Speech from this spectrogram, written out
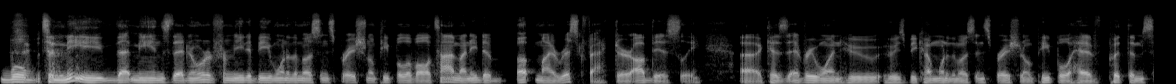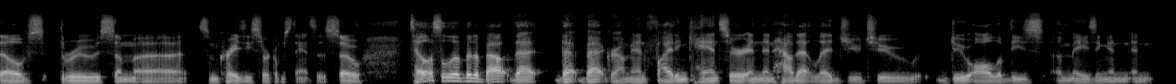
Well, to me, that means that in order for me to be one of the most inspirational people of all time, I need to up my risk factor, obviously, because uh, everyone who who's become one of the most inspirational people have put themselves through some uh, some crazy circumstances. So tell us a little bit about that that background man fighting cancer and then how that led you to do all of these amazing and, and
